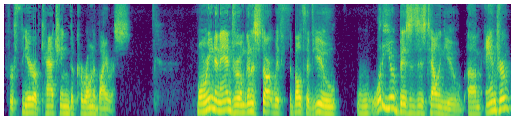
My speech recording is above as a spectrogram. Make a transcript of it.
for fear of catching the coronavirus. Maureen and Andrew, I'm going to start with the both of you. What are your businesses telling you? Um, Andrew,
